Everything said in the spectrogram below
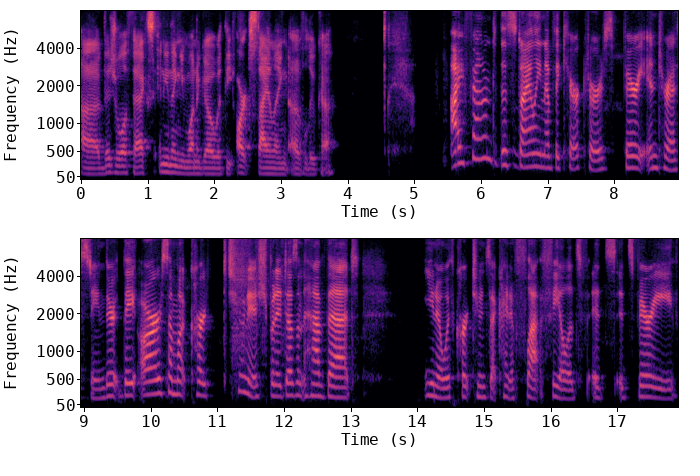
uh, visual effects, anything you want to go with the art styling of Luca? I found the styling of the characters very interesting. They they are somewhat cartoonish, but it doesn't have that, you know, with cartoons that kind of flat feel. It's it's it's very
